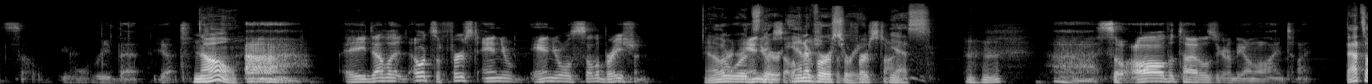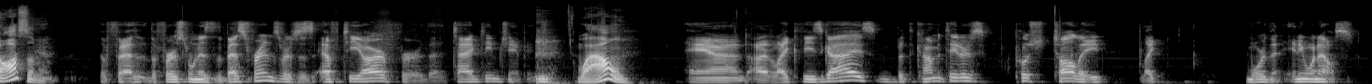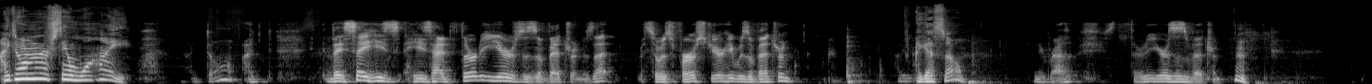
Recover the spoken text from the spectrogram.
So we won't read that yet. No. Ah, AEW. Oh, it's the first annual annual celebration. In other an words, their for the anniversary. first time. Yes. hmm Ah, so all the titles are going to be on the line tonight. That's awesome. The fa- the first one is the Best Friends versus FTR for the Tag Team Championship. Wow. And I like these guys, but the commentators push Tully like more than anyone else. I don't understand why. I don't. I, they say he's he's had 30 years as a veteran. Is that so? His first year he was a veteran. I guess so. He's 30 years as a veteran.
